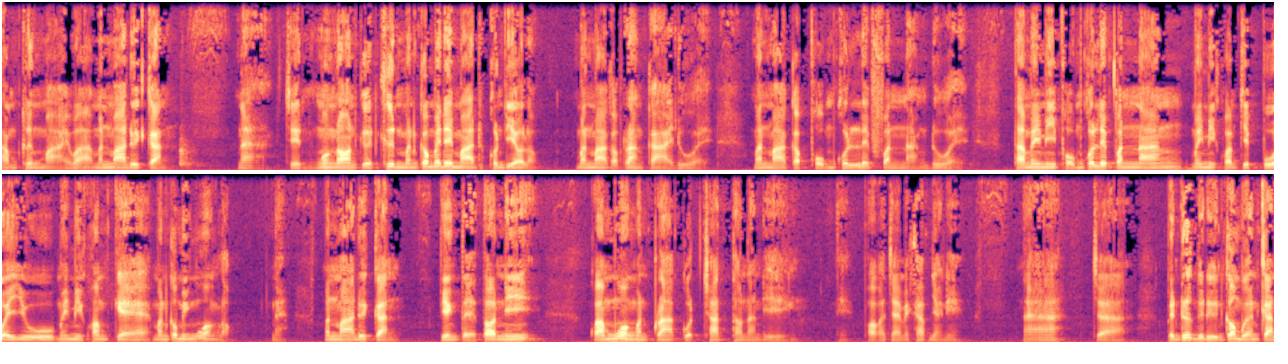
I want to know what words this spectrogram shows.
ทำเครื่องหมายว่ามันมาด้วยกันนะเช่นง่วงนอนเกิดขึ้นมันก็ไม่ได้มาคนเดียวหรอก มันมากับร่างกายด้วย มันมากับผมขนเล็บฟันหนังด้วย ถ้าไม่มีผมขนเล็บฟันหนัง ไม่มีความเจ็บป่วยอยู่ ไม่มีความแก่ มันก็ไม่ง่วงหรอกนะมันมาด้วยกัน เพียงแต่ตอนนี้ความง่วงมันปรากฏชัดเท่านั้นเองนี่พอเข้าใจไหมครับอย่างนี้นะจะเป็นเรื่องอื่นๆก็เหมือนกัน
